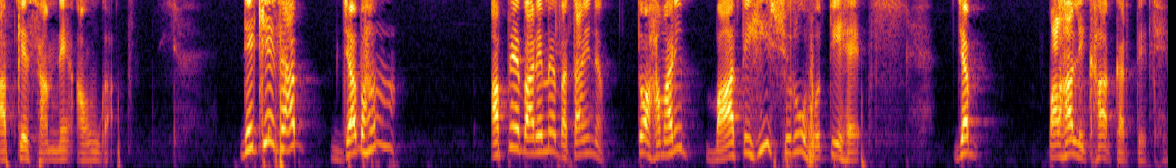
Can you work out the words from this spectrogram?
आपके सामने आऊँगा। देखिए साहब, जब हम अपने बारे में बताएँ ना तो हमारी बात ही शुरू होती है जब पढ़ा लिखा करते थे।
